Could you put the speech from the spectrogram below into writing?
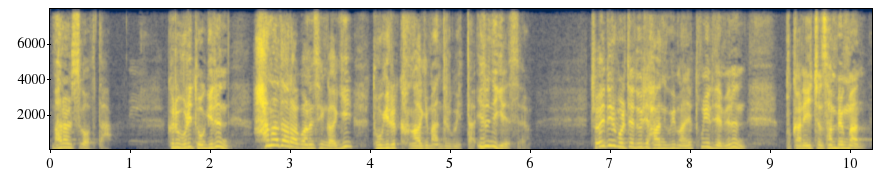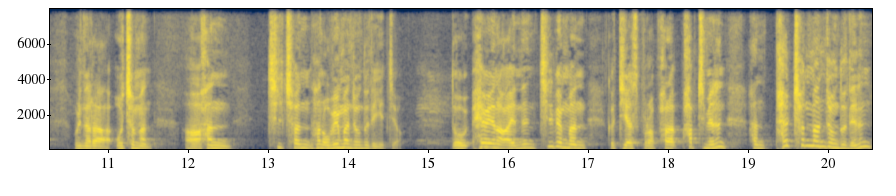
말할 수가 없다. 그리고 우리 독일은 하나다라고 하는 생각이 독일을 강하게 만들고 있다. 이런 얘기를 했어요. 저희들이 볼 때도 우리 한국이 만약에 통일이 되면은 북한에 2,300만, 우리나라 5천만, 어, 한 7천, 한 500만 정도 되겠죠. 또 해외에 나가 있는 700만 그 디아스포라 합치면은 한 8천만 정도 되는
